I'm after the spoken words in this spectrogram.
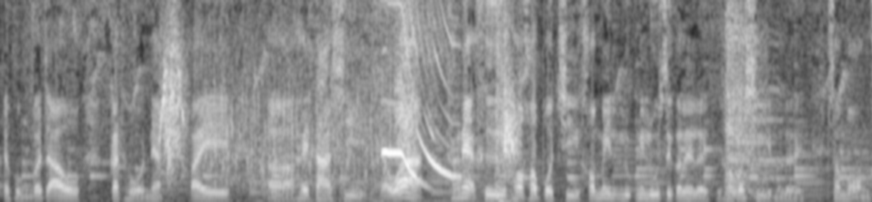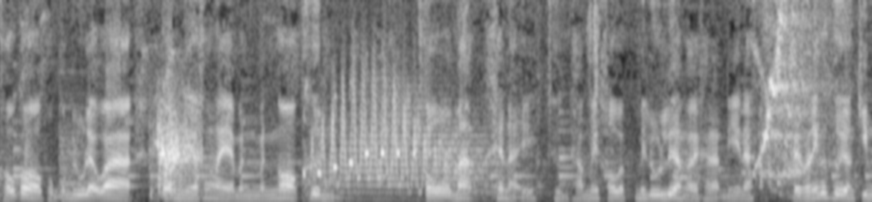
แล้วผมก็จะเอากระโถนเนี่ยไปให้ตาฉี่ แต่ว่าครั้งเนี้ยคือพอเขาปวดฉี่เขาไม่รู้ไม่รู้สึกอะไรเลย คือเขาก็ฉี่มาเลย สมองเขาก็ผมก็ไม่รู้แหละว่าก้อนเนื้อข้างในอะมันมันงอกขึ้น โตมากแค่ไหนถึงทำให้เขาแบบไม่รู้เรื่องอะไรขนาดนี้นะแต่ตอนนี้ก็คือยังกิน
